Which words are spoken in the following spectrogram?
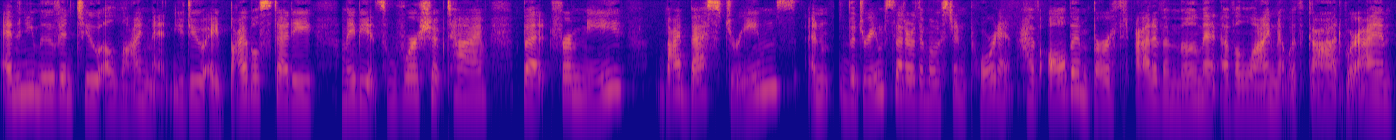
and then you move into alignment. You do a Bible study, maybe it's worship time, but for me, my best dreams and the dreams that are the most important have all been birthed out of a moment of alignment with God where I am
